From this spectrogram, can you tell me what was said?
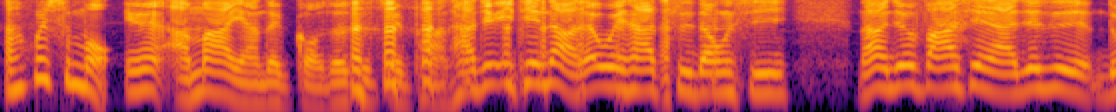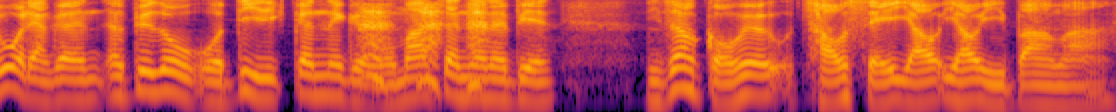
啊？为什么？因为阿嬷养的狗都是最胖，他就一天到晚在喂它吃东西，然后你就发现啊，就是如果两个人呃，比如说我弟跟那个我妈站在那边。你知道狗会朝谁摇摇尾巴吗？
